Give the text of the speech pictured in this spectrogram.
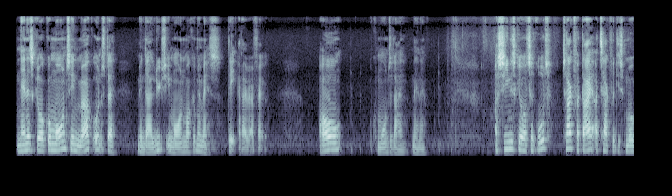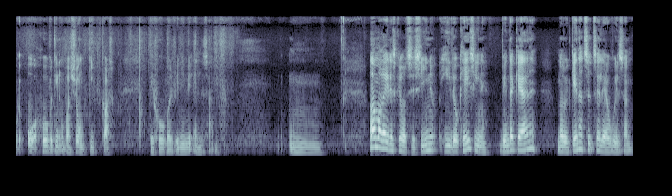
Nana skriver, godmorgen til en mørk onsdag, men der er lys i morgen, mokke med Mads. Det er der i hvert fald. Og godmorgen til dig, Nana. Og Signe skriver til Ruth, tak for dig, og tak for de smukke ord. Håber din operation gik godt. Det håber vi nemlig alle sammen. Mm. Og Mariette skriver til Signe, helt okay Signe, venter gerne, når du igen har tid til at lave Wilson.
